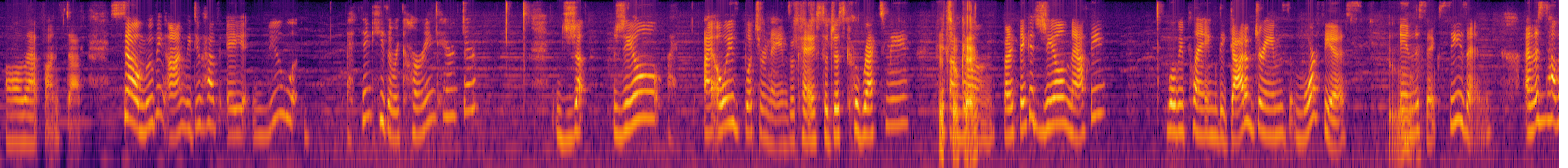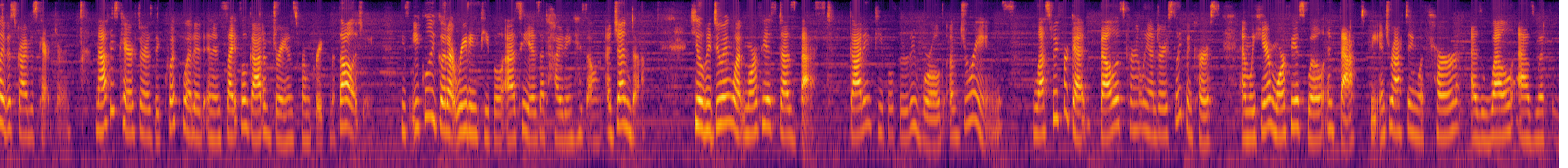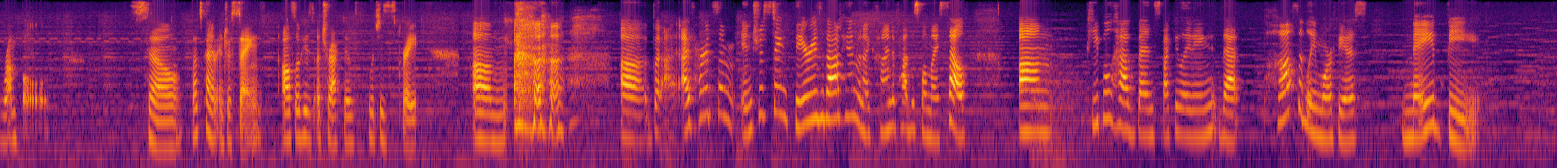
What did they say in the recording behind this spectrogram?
all that fun stuff. So moving on, we do have a new. I think he's a recurring character. J- Giles. I, I always butcher names. Okay, so just correct me It's if I'm okay. wrong. But I think it's Giles Matthey. Will be playing the God of Dreams, Morpheus, in the sixth season. And this is how they describe his character. Matthey's character is the quick witted and insightful god of dreams from Greek mythology. He's equally good at reading people as he is at hiding his own agenda. He'll be doing what Morpheus does best guiding people through the world of dreams. Lest we forget, Belle is currently under a sleeping curse, and we hear Morpheus will, in fact, be interacting with her as well as with Rumple. So that's kind of interesting. Also, he's attractive, which is great. Um, uh, but I, I've heard some interesting theories about him, and I kind of had this one myself. Um, people have been speculating that possibly Morpheus may be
